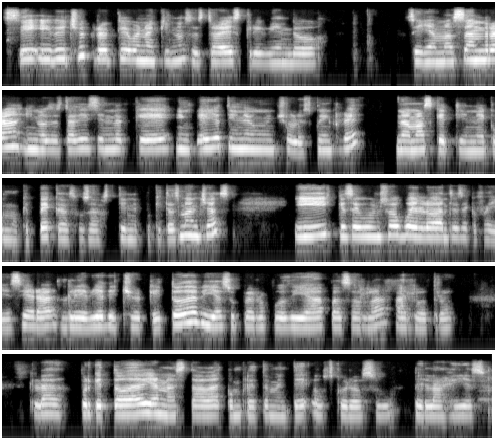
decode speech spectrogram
Sí, y de hecho creo que, bueno, aquí nos está escribiendo se llama Sandra y nos está diciendo que ella tiene un cholescuincle, nada más que tiene como que pecas, o sea, tiene poquitas manchas, y que según su abuelo, antes de que falleciera, le había dicho que todavía su perro podía pasarla al otro lado, porque todavía no estaba completamente oscuro su pelaje y eso.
